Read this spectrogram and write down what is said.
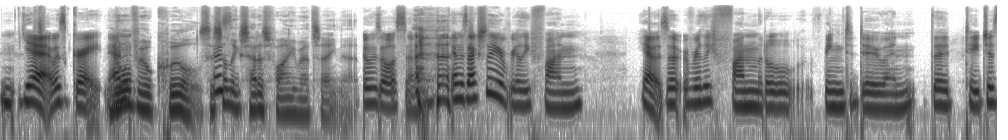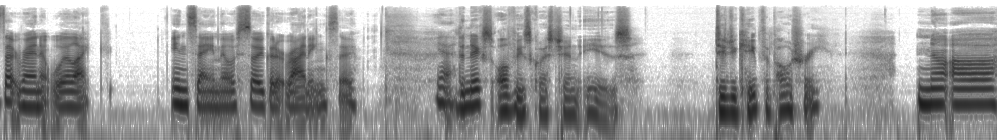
Yeah, it was great. And Norval Quills. There's There's- something satisfying about saying that. it was awesome. it was actually a really fun, yeah, it was a really fun little thing to do. And the teachers that ran it were like insane. They were so good at writing. So, yeah. The next obvious question is Did you keep the poetry? No, uh,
